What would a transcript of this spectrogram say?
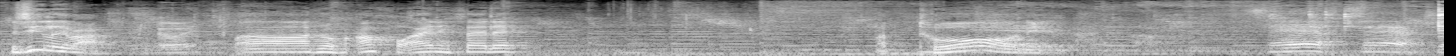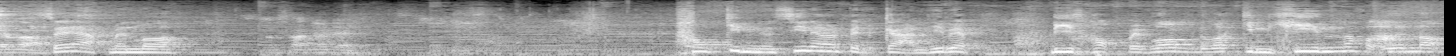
ไปสิเลยป่ะเลยอ่าโถเอาขอไอ้นี่ใส่เลยอัดโถนี่แซ่บแซ่บใช่ป่ะแซ่บแม่นบ่ซอสด้วยเด้อเขากินกันสิเนี่ยมันเป็นการที่แบบดีท็อกไปพร้อมหรือว่ากินคลีนเนาะเขาเอิ้นเนาะ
